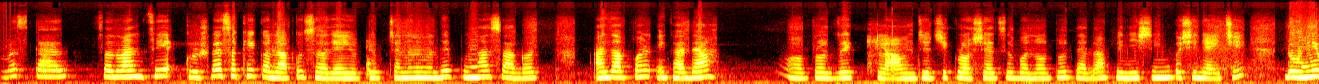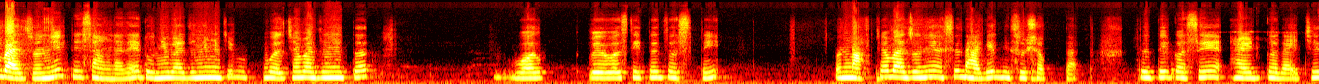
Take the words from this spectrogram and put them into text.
नमस्कार. सर्वांचे कृष्ण सखी कलाकुसर या यूट्यूब चॅनलमध्ये पुन्हा स्वागत. आज आपण एखाद्या प्रोजेक्टला म्हणजे जे क्रोशाचं बनवतो त्याला फिनिशिंग कशी द्यायची दोन्ही बाजूने ते सांगणार आहे. दोन्ही बाजूने म्हणजे वरच्या बाजूने तर वर्क व्यवस्थितच असते पण मागच्या बाजूने असे धागे दिसू शकतात. तर ते कसे हाईड करायचे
